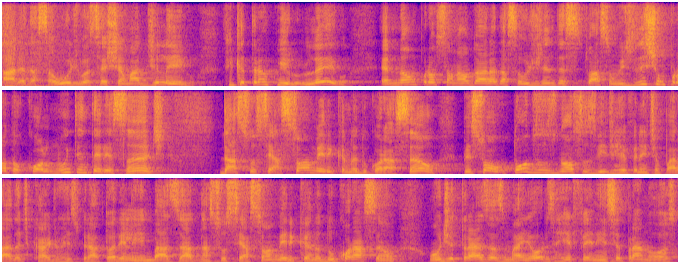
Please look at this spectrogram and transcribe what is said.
área da saúde, você é chamado de leigo. Fica tranquilo. Leigo é não profissional da área da saúde dentro dessa situação. Existe um protocolo muito interessante da Associação Americana do Coração. Pessoal, todos os nossos vídeos referentes à parada de cardiorrespiratória, ele é embasado na Associação Americana do Coração, onde traz as maiores referências para nós.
